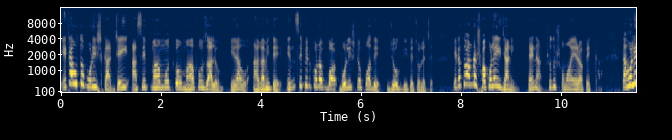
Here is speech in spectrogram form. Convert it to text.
এটাও তো পরিষ্কার যেই আসিফ মাহমুদ ও মাহফুজ আলম এরাও আগামীতে এনসিপির কোনো বলিষ্ঠ পদে যোগ দিতে চলেছে। এটা তো আমরা সকলেই জানি, তাই না? শুধু সময়ের অপেক্ষা। তাহলে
